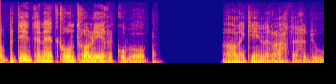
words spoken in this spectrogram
op het internet controleren? Kom op. Wat een kinderachtig gedoe.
